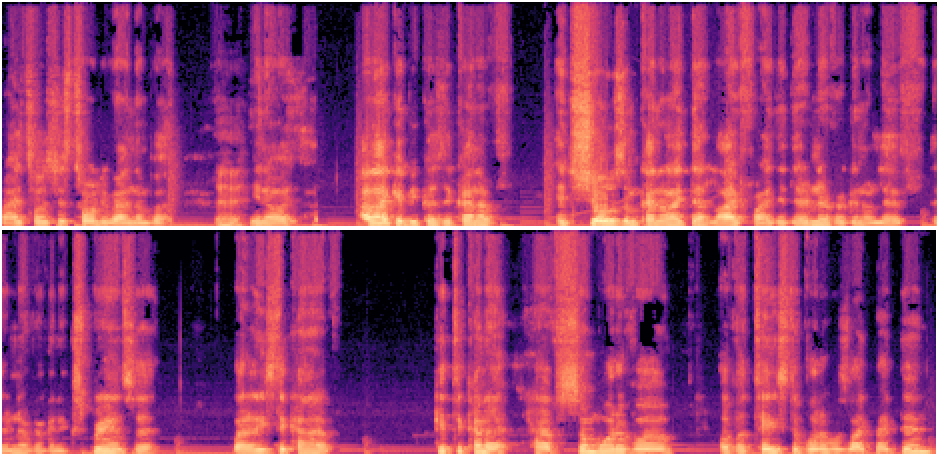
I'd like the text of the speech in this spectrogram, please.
right? So it's just totally random but you know i like it because it kind of it shows them kind of like that life right? That they're never going to live they're never going to experience it but at least they kind of get to kind of have somewhat of a of a taste of what it was like back then.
